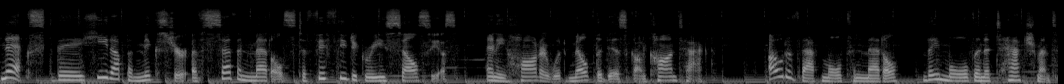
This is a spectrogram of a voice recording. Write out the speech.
Next, they heat up a mixture of seven metals to 50 degrees Celsius. Any hotter would melt the disc on contact. Out of that molten metal, they mold an attachment.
